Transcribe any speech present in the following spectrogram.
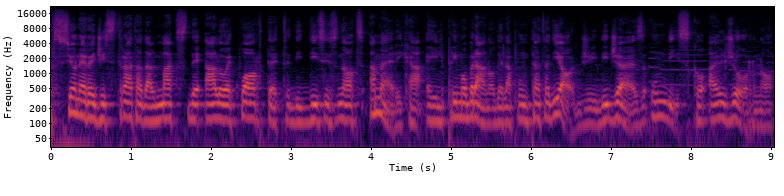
Versione registrata dal Max De Aloe Quartet di This Is Not America è il primo brano della puntata di oggi di Jazz Un disco al giorno.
